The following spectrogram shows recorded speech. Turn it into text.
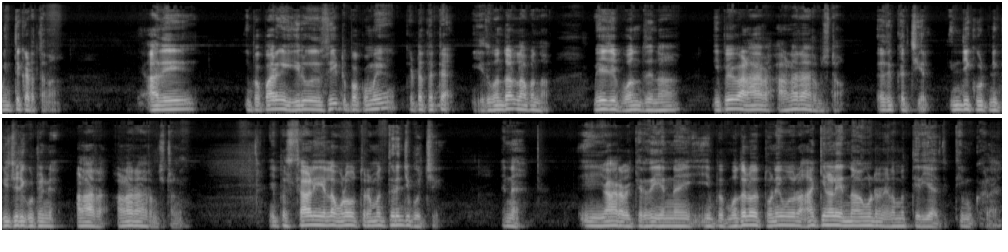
மித்து கடத்தலாம் அது இப்போ பாருங்கள் இருபது சீட்டு பக்கமே கிட்டத்தட்ட எது வந்தாலும் லாபம் தான். பிஜேபி வந்ததுன்னா இப்போவே அலற அலற ஆரம்பிச்சிட்டான். எதிர்க்கட்சிகள் இந்தி கூட்டணி கிச்சடி கூட்டணி அலற அலற ஆரம்பிச்சிட்டானு இப்போ ஸ்டாலின் எல்லாம் உளவுத்துறைமாக தெரிஞ்சு போச்சு. என்ன? யாரை வைக்கிறது என்ன? இப்போ முதல்வர் துணை முதல்வர் ஆக்கினாலே என்ன ஆகுன்ற நிலைமை தெரியாது திமுகவில்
